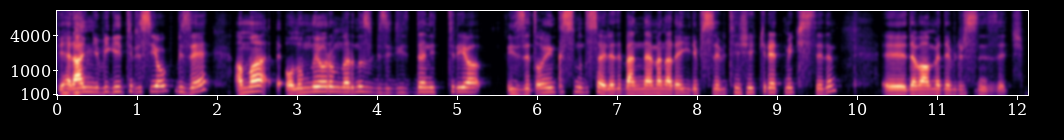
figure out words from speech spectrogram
herhangi bir getirisi yok bize ama olumlu yorumlarınız bizi cidden ittiriyor. İzzet oyun kısmını söyledi. Ben de hemen araya girip size bir teşekkür etmek istedim. Ee, devam edebilirsiniz İzzet'ciğim.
